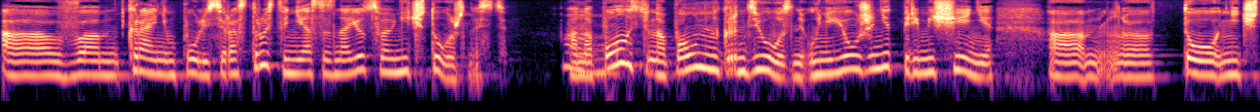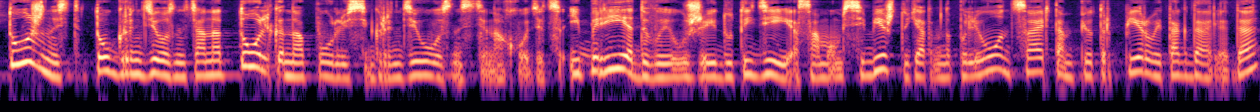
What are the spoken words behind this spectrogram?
а, в крайнем полюсе расстройства не осознает свою ничтожность. Она полностью наполнена грандиозной. У нее уже нет перемещения а, а, то ничтожность, то грандиозность. Она только на полюсе грандиозности находится. И бредовые уже идут идеи о самом себе, что я там Наполеон, царь, там Петр Первый и так далее. Да?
